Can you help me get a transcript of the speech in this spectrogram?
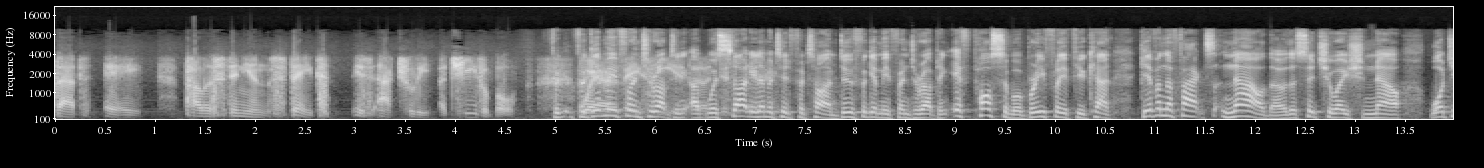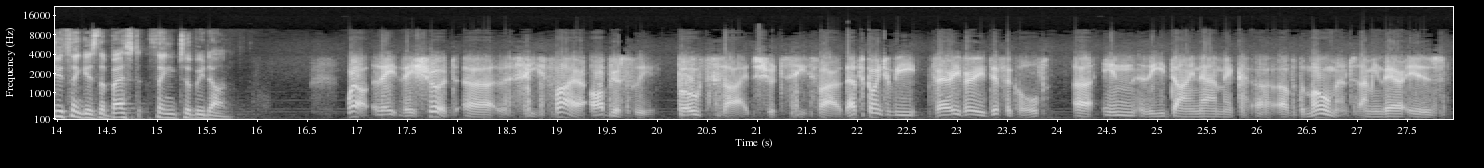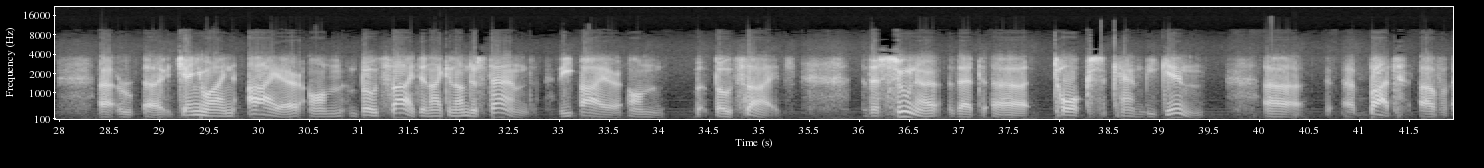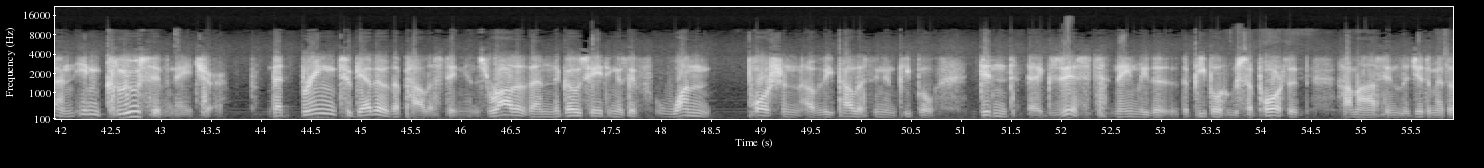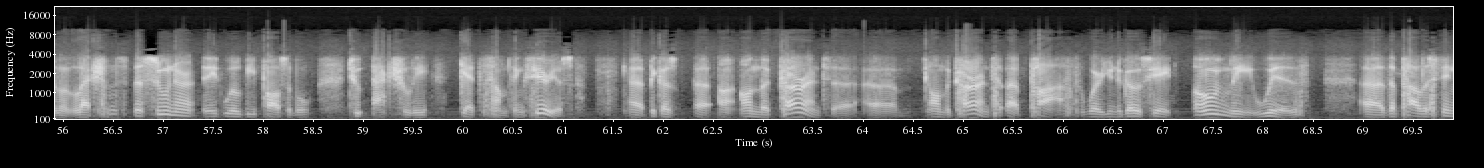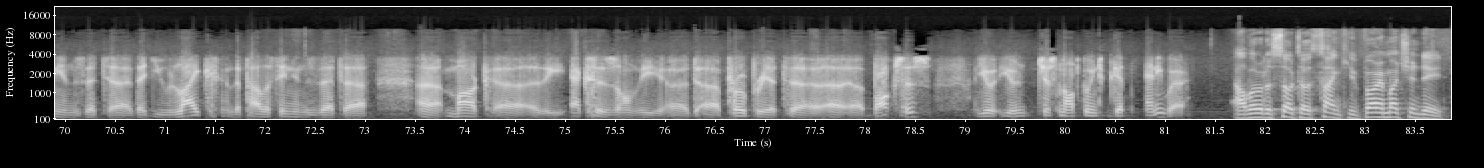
that a Palestinian state is actually achievable. For, forgive me for interrupting. Uh, we're slightly limited for time. Do forgive me for interrupting. If possible, briefly, if you can, given the facts now, though, the situation now, what do you think is the best thing to be done? Well, they, they should uh, cease fire. Obviously, both sides should cease fire. That's going to be very, very difficult uh, in the dynamic uh, of the moment. I mean, there is uh, genuine ire on both sides, and I can understand the ire on b- both sides. The sooner that uh, talks can begin, uh, but of an inclusive nature that bring together the Palestinians rather than negotiating as if one portion of the Palestinian people didn't exist, namely the, the people who supported Hamas in legitimate elections, the sooner it will be possible to actually get something serious. Uh, because uh, on the current uh, um, on the current uh, path, where you negotiate only with uh, the Palestinians that uh, that you like and the Palestinians that uh, uh, mark uh, the X's on the appropriate boxes, you're, you're just not going to get anywhere. Alvaro de Soto, thank you very much indeed.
